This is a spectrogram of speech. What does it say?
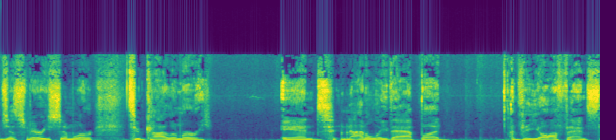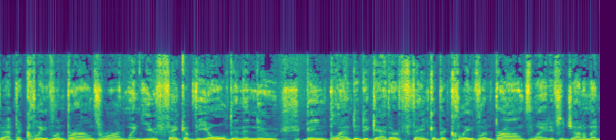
Just very similar to Kyler Murray. And not only that, but the offense that the Cleveland Browns run, when you think of the old and the new being blended together, think of the Cleveland Browns, ladies and gentlemen.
